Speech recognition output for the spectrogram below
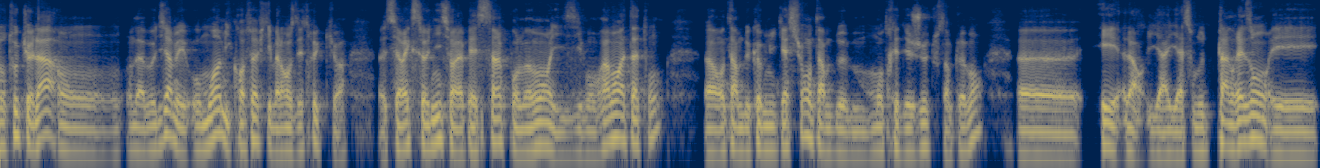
Surtout que là, on, a beau dire, mais au moins Microsoft, il balance des trucs, tu vois. C'est vrai que Sony, sur la PS5, pour le moment, ils y vont vraiment à tâtons. en termes de communication, en termes de montrer des jeux, tout simplement. Et alors, il y a, sans doute plein de raisons, et,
